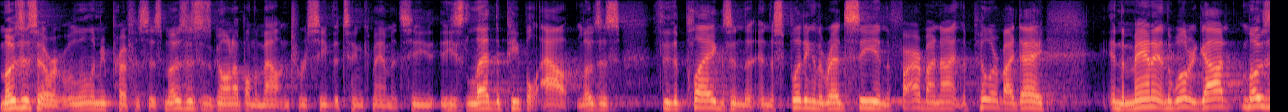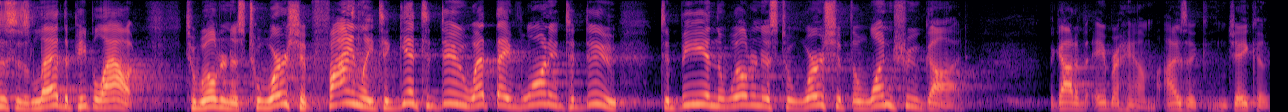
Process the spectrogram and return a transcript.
Moses, or well, let me preface this Moses has gone up on the mountain to receive the Ten Commandments. He, he's led the people out. Moses, through the plagues and the, and the splitting of the Red Sea and the fire by night and the pillar by day, in the manna in the wilderness, God, Moses has led the people out to wilderness to worship, finally, to get to do what they've wanted to do, to be in the wilderness to worship the one true God, the God of Abraham, Isaac, and Jacob.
